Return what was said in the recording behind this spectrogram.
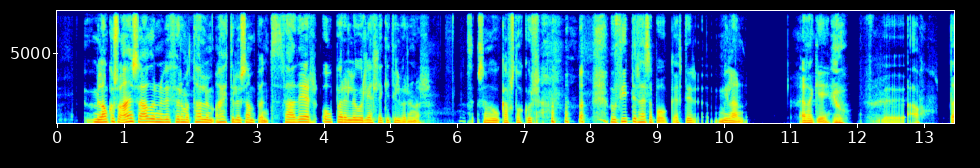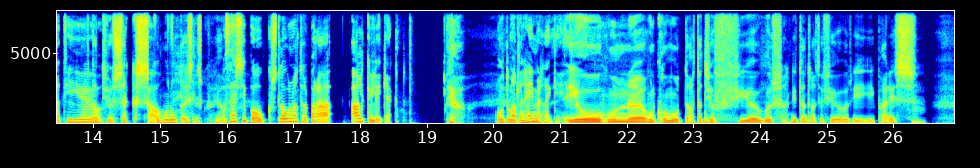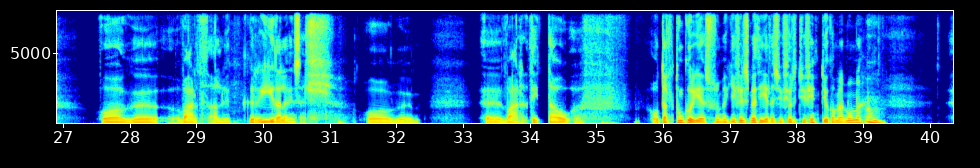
Mér langar svo aðeins aður en við förum að tala um hættuleg sambönd. Það er óbærilegur léttleiki tilverunar sem þú gafst okkur. þú þýttir þessa bók eftir Milan, er það ekki? Jú. 8-10 86 kom hún út á íslensku. Já. Og þessi bók sló náttúrulega bara algjörlega í gegn. Já. Út um allan heimir það ekki? Jú, hún, hún kom út 84, 1984 í, Paris. Mm og uh, varð alveg gríðarlega vinsæl og um, uh, var þitt á uh, ódaldungur, ég er svo sem ekki fylgst með því, ég held að þessi 40-50 komna núna. Mm.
